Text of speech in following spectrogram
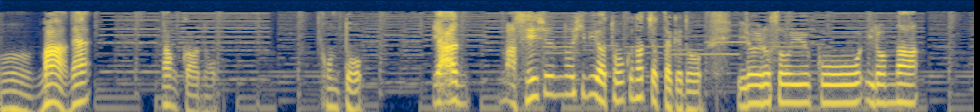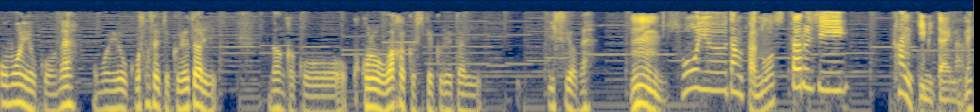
うん。まあね。なんかあの、ほんと。いや、まあ青春の日々は遠くなっちゃったけど、いろいろそういうこう、いろんな思いをこうね、思い起こさせてくれたり、なんかこう、心を若くしてくれたり、いいっすよね。うん。そういうなんかノスタルジー歓喜みたいなね。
